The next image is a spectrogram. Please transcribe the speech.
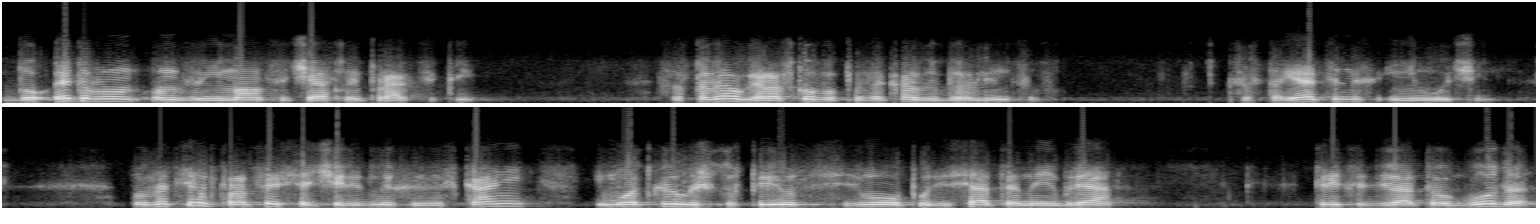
До этого он, он занимался частной практикой. Составлял гороскопы по заказу берлинцев. Состоятельных и не очень. Но затем в процессе очередных изысканий ему открылось, что в период с 7 по 10 ноября 1939 года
